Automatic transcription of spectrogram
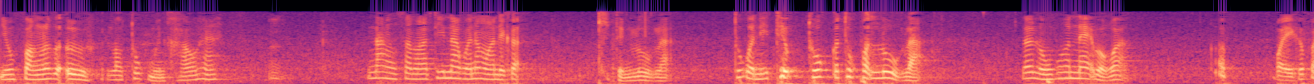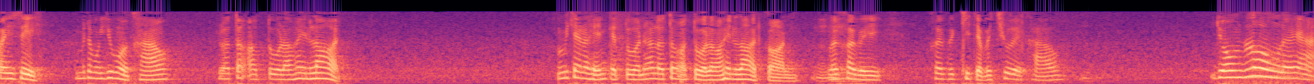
โยมฟังแล้วก็เออ เราทุกข์เหมือนเขาฮะนั่งสมาธินั่งไปนั่งมาเด็กก็ คิดถึงลูกละทุกวันนี้ทุกทุกข์ก็ทุกข์เพราะลูกละแล้วหลวงพ่อแนะบอกว่า ก็ปล่อยก็ไปสิ ไม่ต้องมายุ่งกับเขาเราต้องเอาตัวเราให้รอด ไม่ใช่เราเห็นแก่ตัวนะเราต้องเอาตัวเราให้รอดก่อน แล้วค่อยไปค่อยไปคิดจะไปช่วยเขา โยมโล่งเลยอะ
